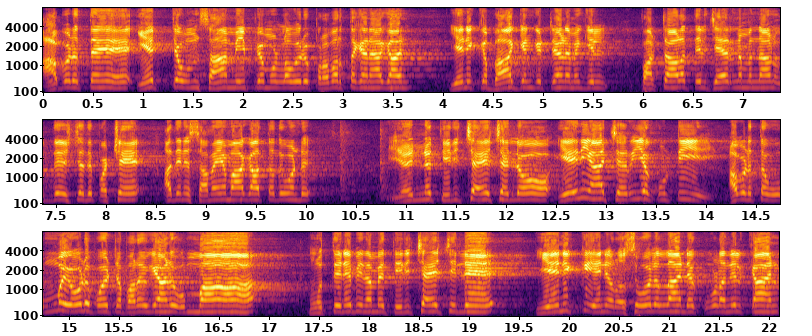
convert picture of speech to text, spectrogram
അവിടുത്തെ ഏറ്റവും സാമീപ്യമുള്ള ഒരു പ്രവർത്തകനാകാൻ എനിക്ക് ഭാഗ്യം കിട്ടണമെങ്കിൽ പട്ടാളത്തിൽ ചേരണമെന്നാണ് ഉദ്ദേശിച്ചത്. പക്ഷേ അതിന് സമയമാകാത്തതുകൊണ്ട് എന്നെ തിരിച്ചയച്ചല്ലോ. ഇനി ആ ചെറിയ കുട്ടി അവിടുത്തെ ഉമ്മയോട് പോയിട്ട് പറയുകയാണ് ഉമ്മ മുത്തുനബി നമ്മെ തിരിച്ചയച്ചില്ലേ? എനിക്ക് ഇനി റസൂലുള്ളാന്റെ കൂടെ നിൽക്കാൻ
